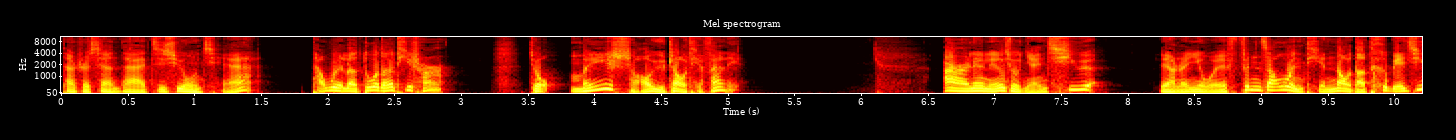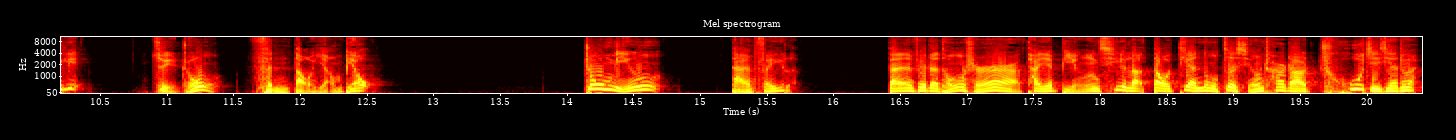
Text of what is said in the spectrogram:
但是现在急需用钱，他为了多得提成，就没少与赵铁翻脸。二零零九年七月。两人因为分赃问题闹得特别激烈，最终分道扬镳。周明单飞了，单飞的同时，他也摒弃了盗电动自行车的初级阶段。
